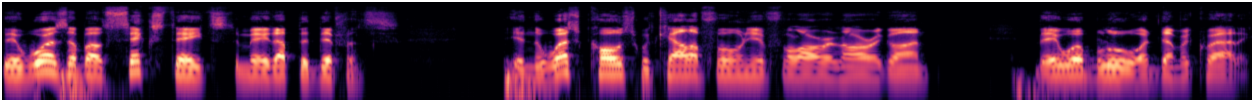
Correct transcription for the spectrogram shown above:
there was about six states that made up the difference. In the West Coast with California, Florida, and Oregon, they were blue or Democratic.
